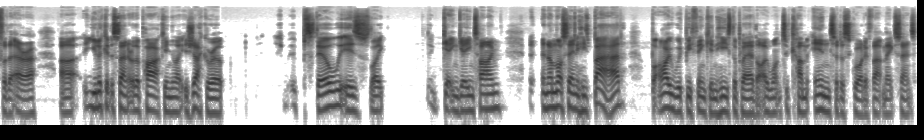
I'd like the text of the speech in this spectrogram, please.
for the error. Uh, you look at the center of the park and you're like Xhaka still is like getting game time. And I'm not saying he's bad, but I would be thinking he's the player that I want to come into the squad, if that makes sense.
